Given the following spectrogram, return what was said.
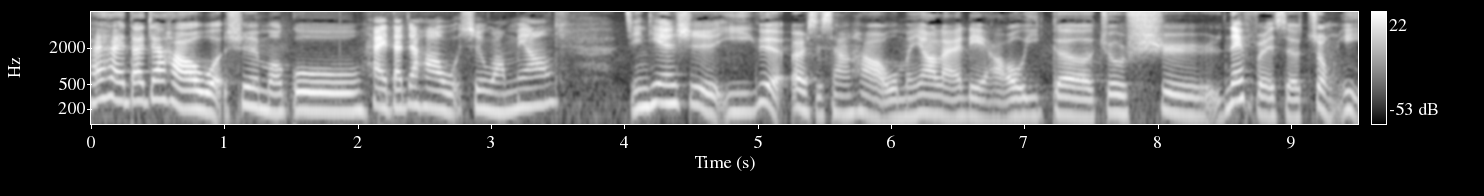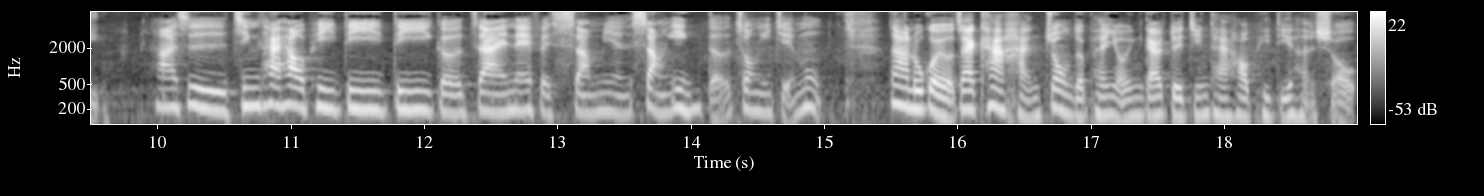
嗨嗨，大家好，我是蘑菇。嗨，大家好，我是王喵。今天是一月二十三号，我们要来聊一个就是 Netflix 的综艺。它是金泰浩 PD 第一个在 Netflix 上面上映的综艺节目。那如果有在看韩综的朋友，应该对金泰浩 PD 很熟。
